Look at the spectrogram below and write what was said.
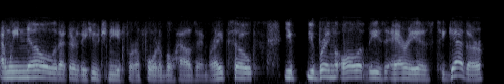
And we know that there's a huge need for affordable housing, right? So you you bring all of these areas together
